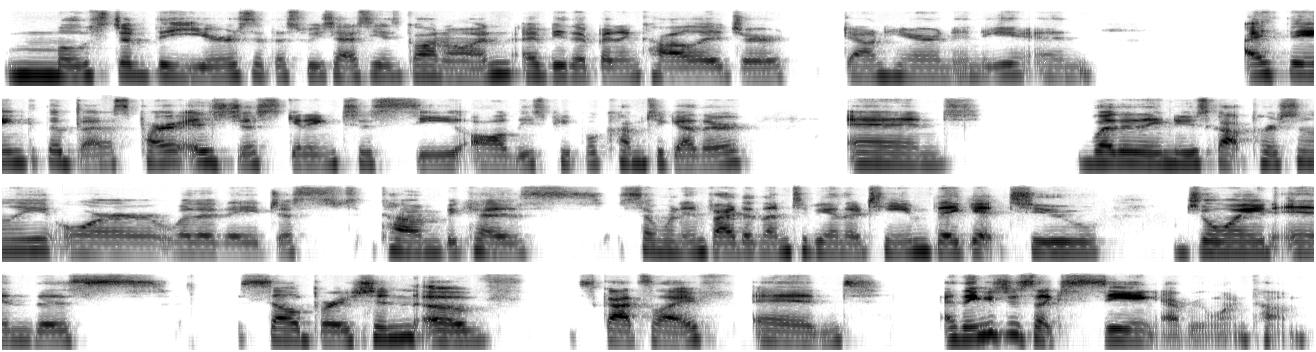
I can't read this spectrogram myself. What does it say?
most of the years that the Sweet Sassy has gone on. I've either been in college or down here in Indy. And I think the best part is just getting to see all these people come together and whether they knew Scott personally or whether they just come because someone invited them to be on their team, they get to join in this celebration of Scott's life. And I think it's just like seeing everyone come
